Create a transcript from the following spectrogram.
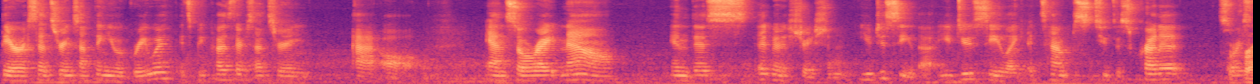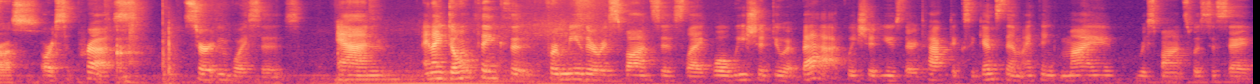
they're censoring something you agree with, it's because they're censoring at all. And so right now, in this administration, you do see that. You do see like attempts to discredit suppress. or, or suppress certain voices. And and I don't think that for me the response is like, well, we should do it back. We should use their tactics against them. I think my response was to say,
